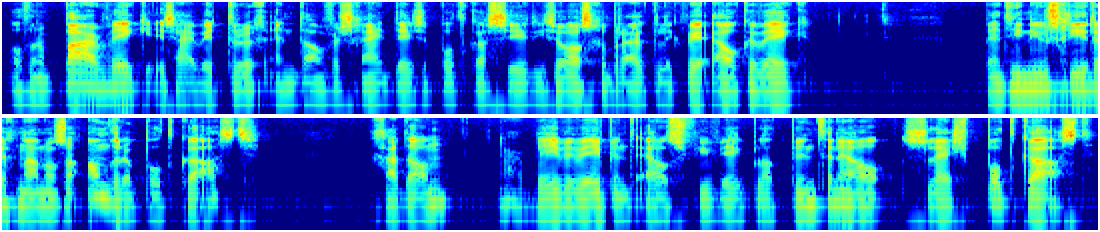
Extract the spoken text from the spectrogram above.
Over een paar weken is hij weer terug en dan verschijnt deze podcastserie zoals gebruikelijk weer elke week. Bent u nieuwsgierig naar onze andere podcasts? Ga dan naar www.elsvierweekblad.nl slash podcast.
